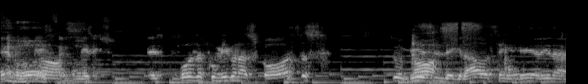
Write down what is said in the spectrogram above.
Errou. Minha, minha esposa comigo nas costas, subi Nossa. esses degraus, sentei ali na,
